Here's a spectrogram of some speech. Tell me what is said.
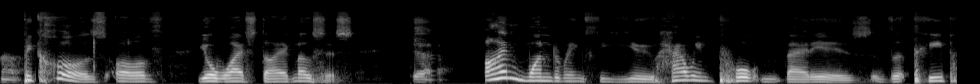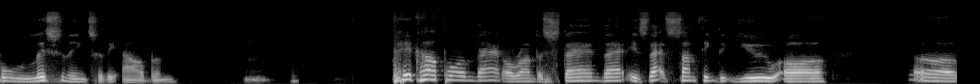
Uh. because of your wife's diagnosis. Yeah. I'm wondering for you how important that is that people listening to the album Mm. pick up on that or understand that. Is that something that you are uh,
